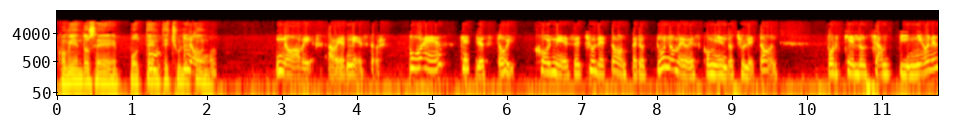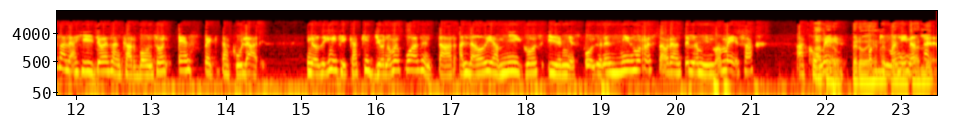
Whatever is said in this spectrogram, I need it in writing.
comiéndose potente chuletón? No, no, a ver, a ver, Néstor. Tú ves que yo estoy con ese chuletón, pero tú no me ves comiendo chuletón, porque los champiñones al ajillo de San Carbón son espectaculares no significa que yo no me pueda sentar al lado de amigos y de mi esposo en el mismo restaurante, en la misma mesa, a ah, comer. pero, imagínate,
